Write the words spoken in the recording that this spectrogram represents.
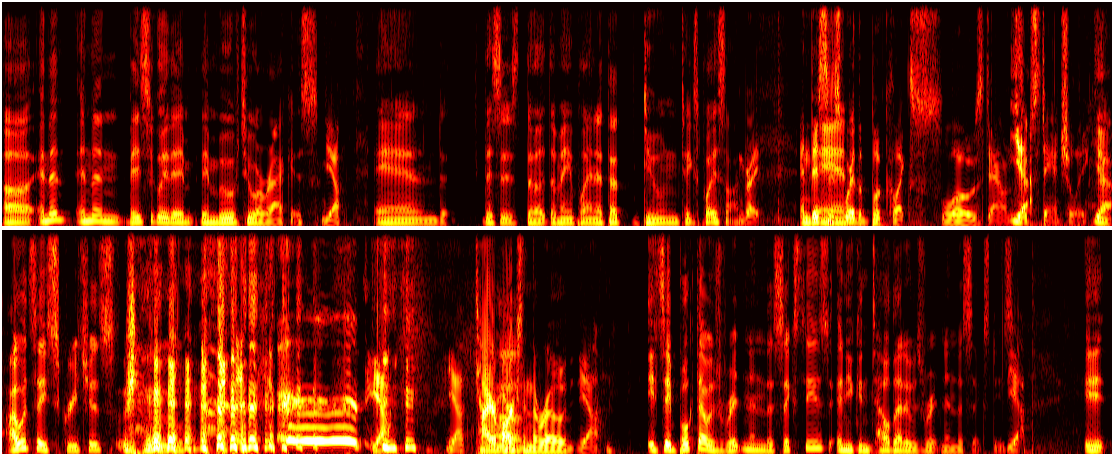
Uh, and then and then basically they they moved to Arrakis, Yeah. and this is the the main planet that Dune takes place on. Right. And this is where the book like slows down Yeah. substantially. Yeah, I would say screeches. Yeah. Yeah. Tire marks Um, in the road. Yeah. it's a book that was written in the 60s and you can tell that it was written in the 60s. Yeah. It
